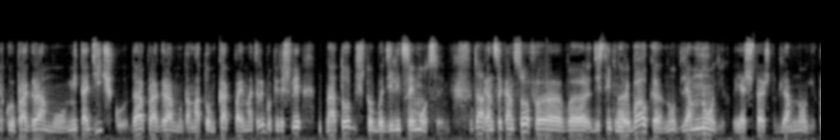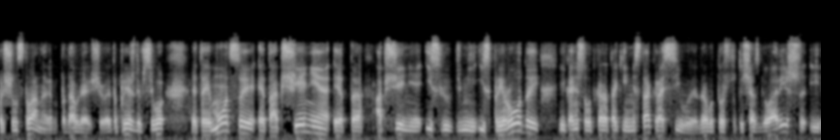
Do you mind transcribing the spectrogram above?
некую программу, методичку, да, программу там, о том, как поймать рыбу, перешли на то, чтобы делиться эмоциями. Да. В конце концов, э, действительно, рыбалка, ну, для многих, я считаю, что для многих, большинства, наверное, подавляющего, это прежде всего, это эмоции, это общение, это общение и с людьми, и с природой, и, конечно, вот когда такие места красивые, да, вот то, что ты сейчас говоришь, и,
